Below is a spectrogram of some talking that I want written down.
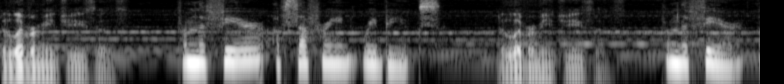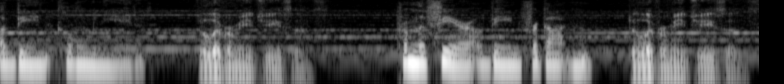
Deliver me, Jesus. From the fear of suffering rebukes. Deliver me, Jesus. From the fear of being calumniated. Deliver me, Jesus. From the fear of being forgotten. Deliver me, Jesus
